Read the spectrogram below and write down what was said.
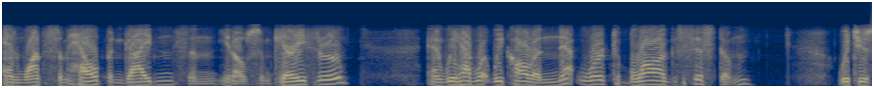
and want some help and guidance and you know some carry through and we have what we call a networked blog system which is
